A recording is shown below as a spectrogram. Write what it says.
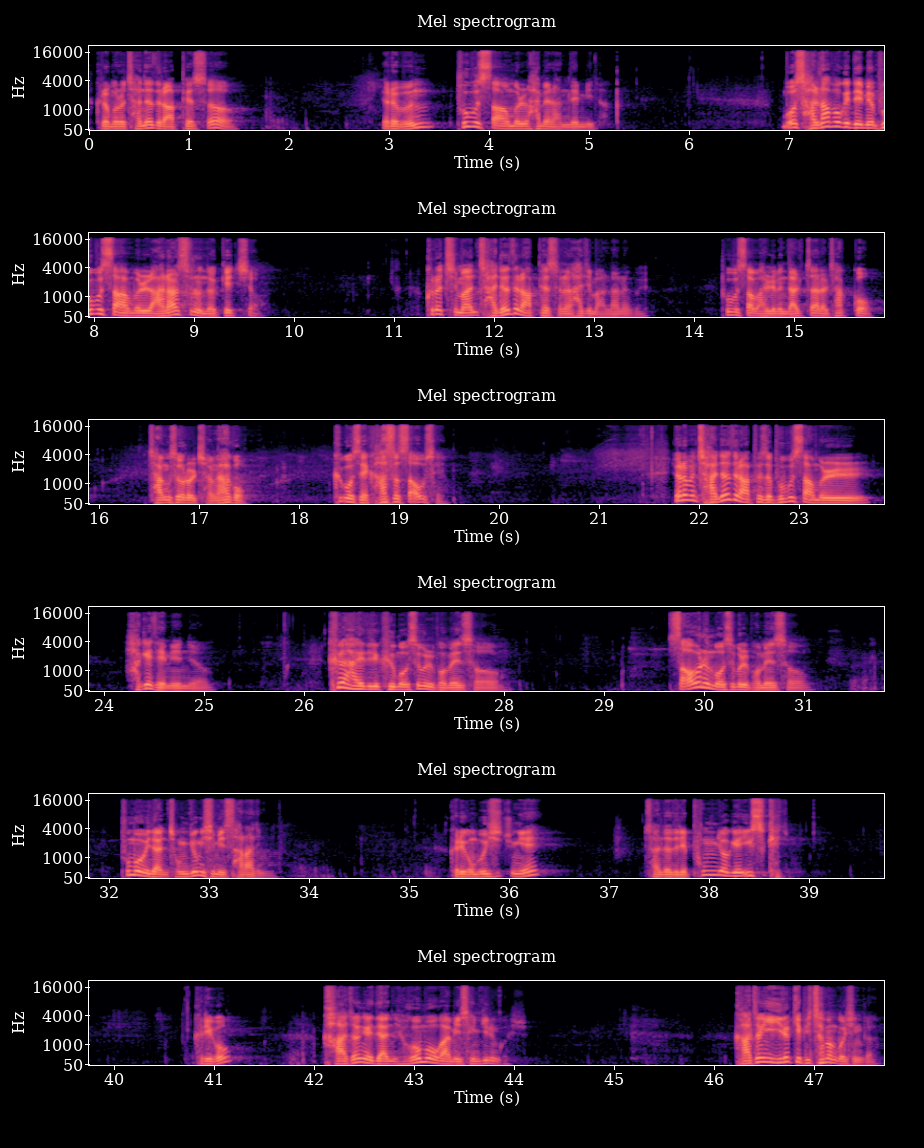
그러므로 자녀들 앞에서 여러분, 부부싸움을 하면 안 됩니다. 뭐 살다 보게 되면 부부싸움을 안 할 수는 없겠죠. 그렇지만 자녀들 앞에서는 하지 말라는 거예요. 부부싸움 하려면 날짜를 잡고 장소를 정하고 그곳에 가서 싸우세요. 여러분 자녀들 앞에서 부부 싸움을 하게 되면요. 그 아이들이 그 모습을 보면서 싸우는 모습을 보면서 부모에 대한 존경심이 사라집니다. 그리고 무의식 중에 자녀들이 폭력에 익숙해집니다. 그리고 가정에 대한 혐오감이 생기는 것이죠. 가정이 이렇게 비참한 것인가?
